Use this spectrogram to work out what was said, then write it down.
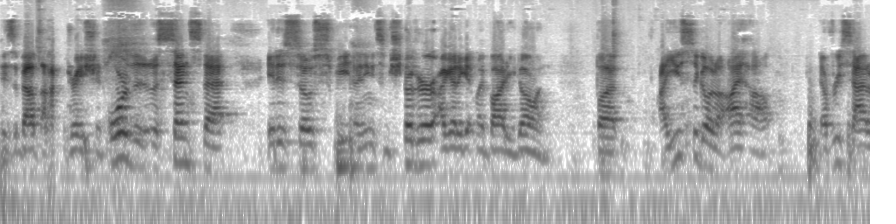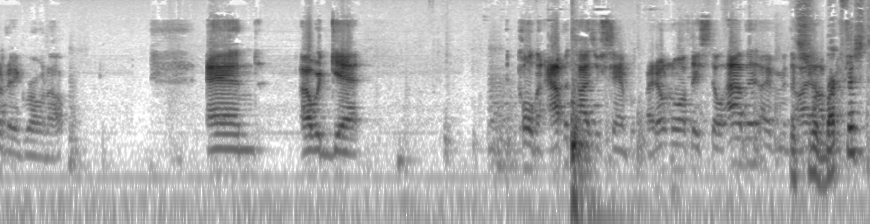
is about the hydration or the, the sense that it is so sweet. I need some sugar. I got to get my body going. But i used to go to ihop every saturday growing up and i would get called an appetizer sampler i don't know if they still have it. I haven't been to This IHOP for breakfast.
